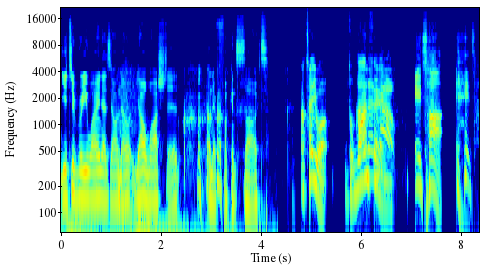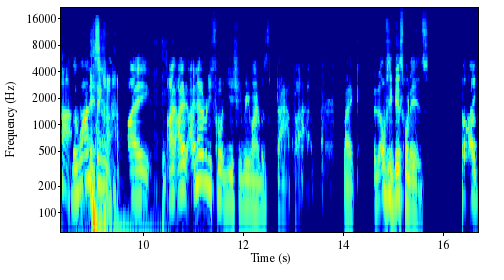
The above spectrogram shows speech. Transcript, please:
YouTube Rewind, as y'all know, y'all watched it and it fucking sucked. I'll tell you what. The I one don't thing. know. It's hot. It's hot. The one It's thing hot. I, I I I never really thought YouTube Rewind was that bad. Like obviously this one is, but like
